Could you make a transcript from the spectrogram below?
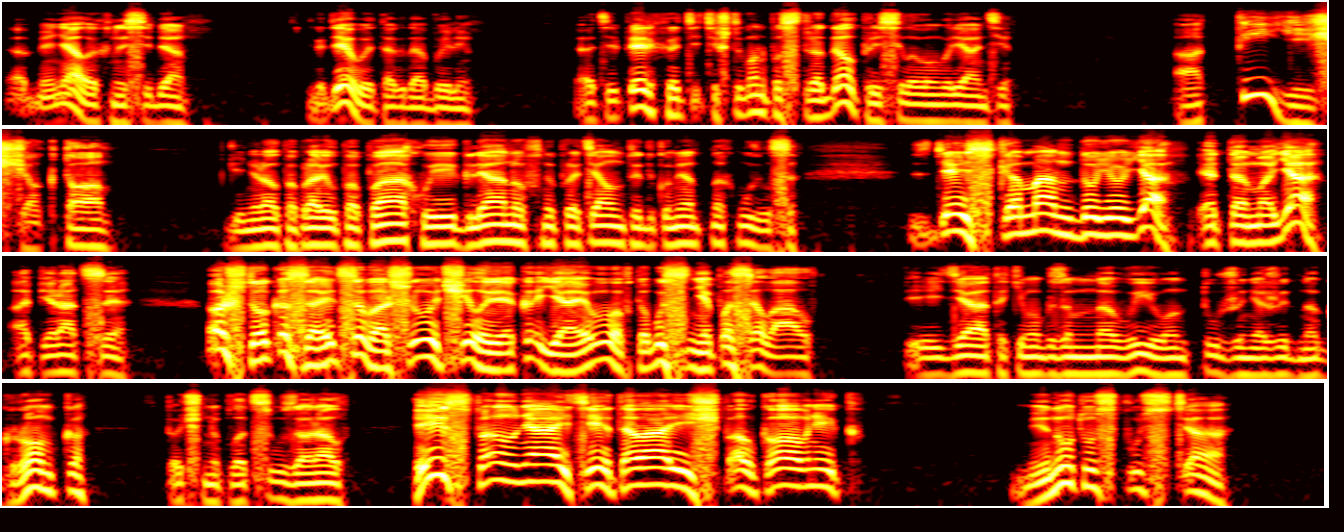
обменял их на себя. Где вы тогда были? А теперь хотите, чтобы он пострадал при силовом варианте? А ты еще кто? Генерал поправил папаху и, глянув на протянутый документ, нахмурился. Здесь командую я, это моя операция. А что касается вашего человека, я его в автобус не посылал. Перейдя таким образом на «вы», он тут же неожиданно громко, точно плацу заорал «Исполняйте, товарищ полковник!» Минуту спустя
